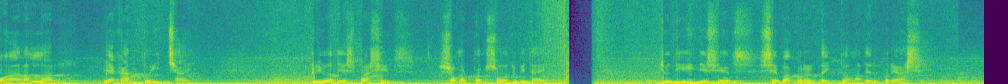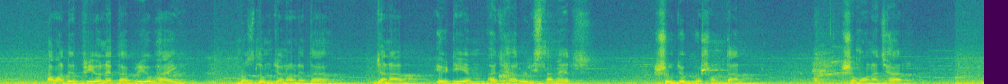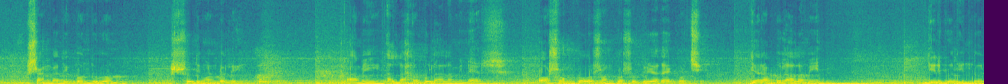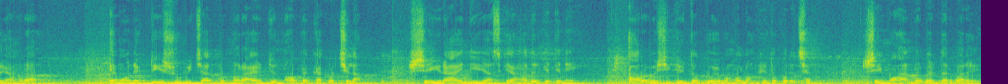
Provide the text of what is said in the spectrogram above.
মহান আল্লাহর একান্ত ইচ্ছায়, প্রিয় দেশবাসীর সমর্থন সহযোগিতায়, যদি এই দেশের সেবা করার দায়িত্ব আমাদের উপরে আসে। আমাদের প্রিয় নেতা, প্রিয় ভাই মজলুম জননেতা, জনাব এটিএম আজহারুল ইসলামের সুযোগ্য সন্তান, সুমন আজহার সাংবাদিক বন্ধুগণ সুদীমণ্ডলী আমি আল্লাহ রাবুল আলমিনের অসংখ্য অসংখ্য শুক্রিয়া আদায় করছি। যে রাব্বুল আলমিন, দীর্ঘদিন ধরে আমরা এমন একটি সুবিচারপূর্ণ রায়ের জন্য অপেক্ষা করছিলাম। সেই রায় দিয়ে আজকে আমাদেরকে তিনি আরও বেশি কৃতজ্ঞ এবং অলঙ্কৃত করেছেন। সেই মহান রবের দরবারে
